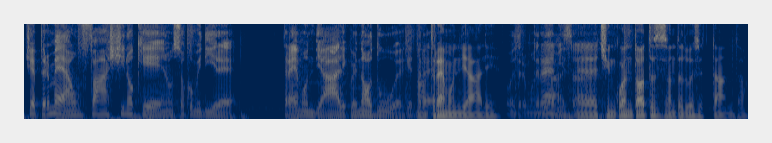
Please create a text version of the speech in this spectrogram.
Cioè, per me ha un fascino che non so come dire. Tre mondiali, que- no, due. Che tre? No, tre mondiali. Come tre Tre mondiali? mi sa. Eh, 58, 62, 70.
